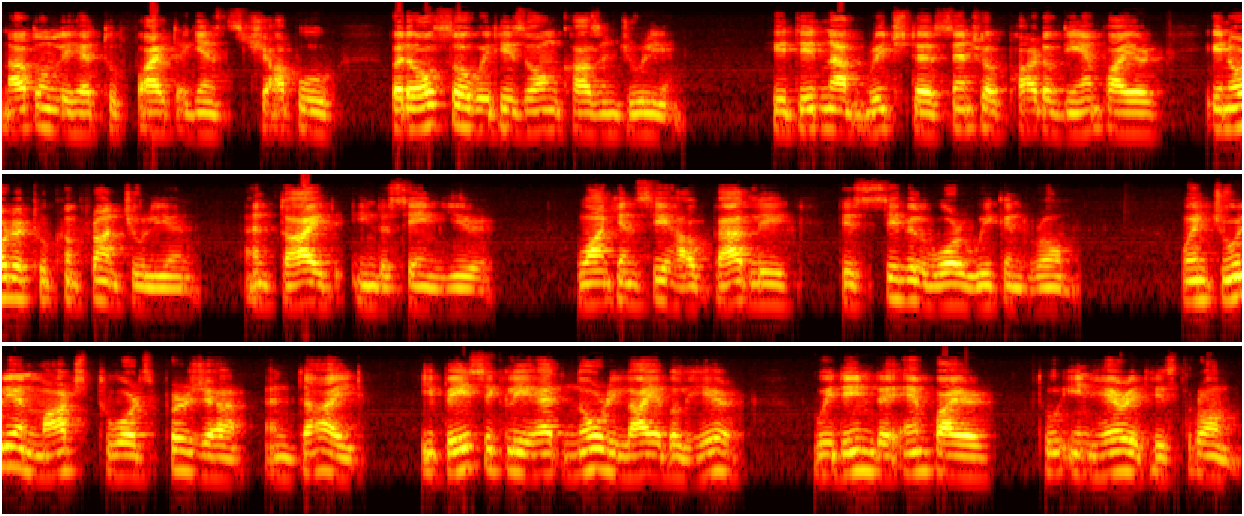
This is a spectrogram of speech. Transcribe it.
not only had to fight against Shapur, but also with his own cousin Julian he did not reach the central part of the empire in order to confront Julian and died in the same year. One can see how badly this civil war weakened Rome. When Julian marched towards Persia and died, he basically had no reliable heir within the empire to inherit his throne,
